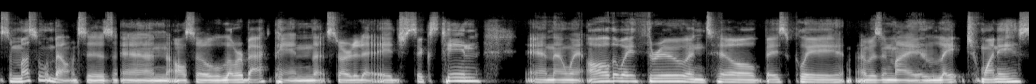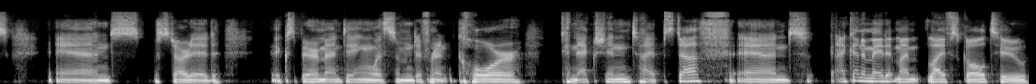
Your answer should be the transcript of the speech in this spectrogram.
some muscle imbalances and also lower back pain that started at age 16 and then went all the way through until basically I was in my late 20s and started experimenting with some different core connection type stuff. And I kind of made it my life's goal to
